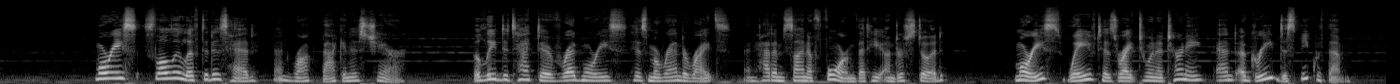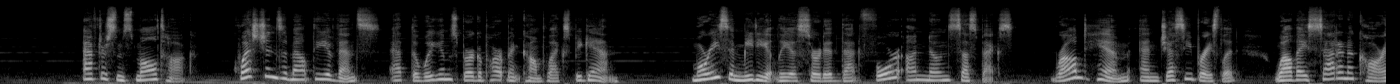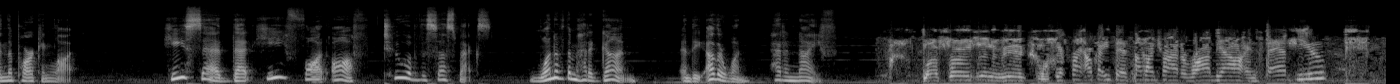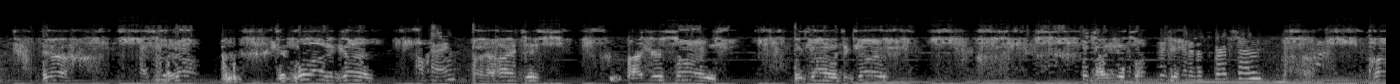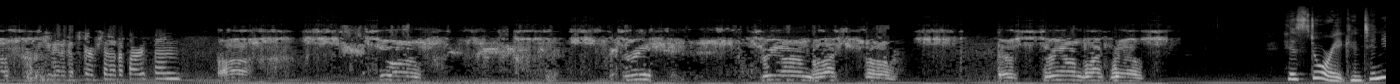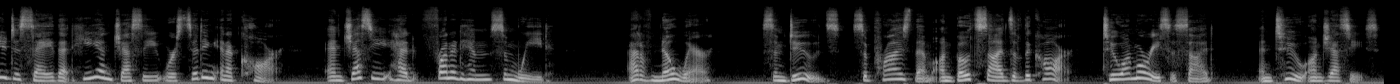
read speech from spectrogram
Maurice slowly lifted his head and rocked back in his chair. The lead detective read Maurice his Miranda rights and had him sign a form that he understood. Maurice waived his right to an attorney and agreed to speak with them. After some small talk, questions about the events at the Williamsburg apartment complex began. Maurice immediately asserted that four unknown suspects robbed him and Jesse Bracelet while they sat in a car in the parking lot. He said that he fought off two of the suspects. One of them had a gun, and the other one had a knife. My friend's in the vehicle. Your friend, okay, you said someone tried to rob y'all and stab you? Yeah. No. He pulled out a gun. Okay. I just, I just saw him. The guy with the gun. Did you, did you get a description? Huh? Did you get a description of the person? Uh, two armed, three, three armed black, uh, there was three armed black males. His story continued to say that he and Jesse were sitting in a car, and Jesse had fronted him some weed. Out of nowhere, some dudes surprised them on both sides of the car, two on Maurice's side and two on Jesse's.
